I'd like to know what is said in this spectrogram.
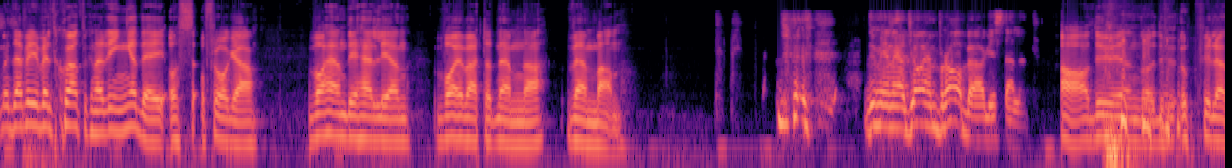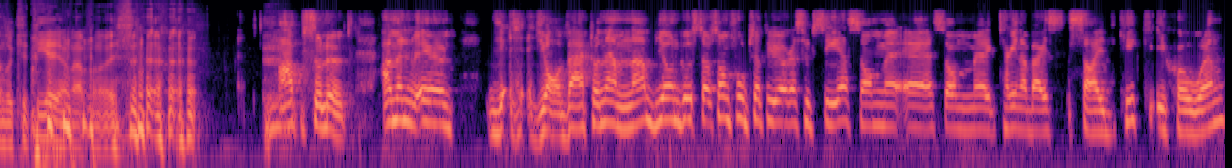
Men därför är det väldigt skönt att kunna ringa dig och, och fråga Vad hände i helgen? Vad är värt att nämna? Vem vann? Du menar att jag är en bra bög istället? Ja, du, är ändå, du uppfyller ändå kriterierna på något vis. Absolut. Ja, men, eh, ja, värt att nämna. Björn Gustafsson fortsätter att göra succé som, eh, som eh, Carina Bergs sidekick i showen.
